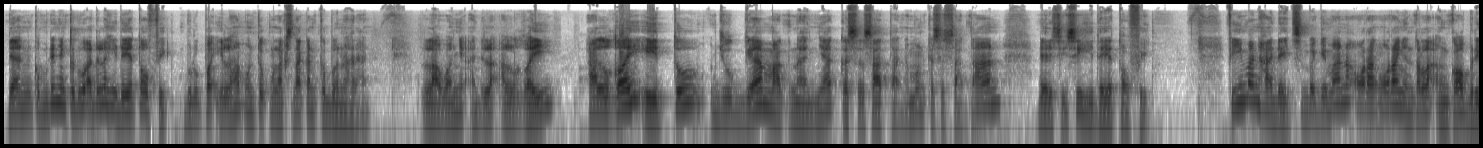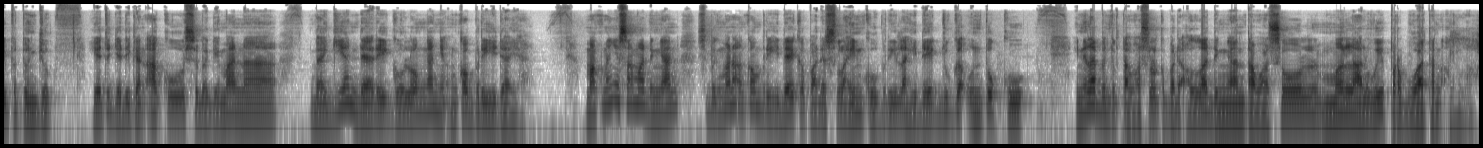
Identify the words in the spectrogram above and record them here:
dan kemudian yang kedua adalah hidayah taufik berupa ilham untuk melaksanakan kebenaran. Lawannya adalah al-ghay. Al-ghay itu juga maknanya kesesatan, namun kesesatan dari sisi hidayah taufik. Fiman hadait, sebagaimana orang-orang yang telah engkau beri petunjuk, yaitu jadikan aku sebagaimana bagian dari golongan yang engkau beri hidayah. Maknanya sama dengan sebagaimana engkau beri hidayah kepada selainku, berilah hidayah juga untukku. Inilah bentuk tawasul kepada Allah dengan tawasul melalui perbuatan Allah.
